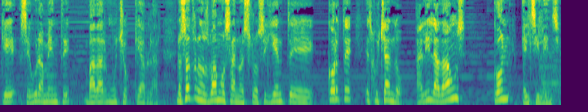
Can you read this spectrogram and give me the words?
que seguramente va a dar mucho que hablar. Nosotros nos vamos a nuestro siguiente corte escuchando a Lila Downs con El Silencio.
